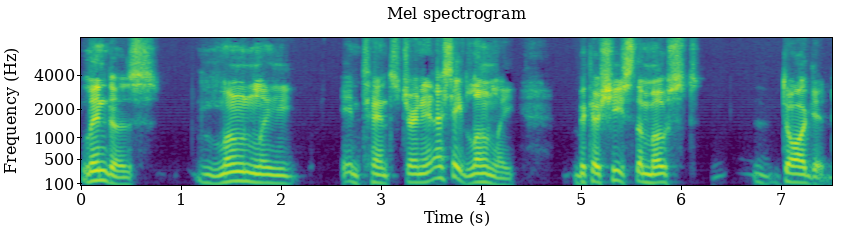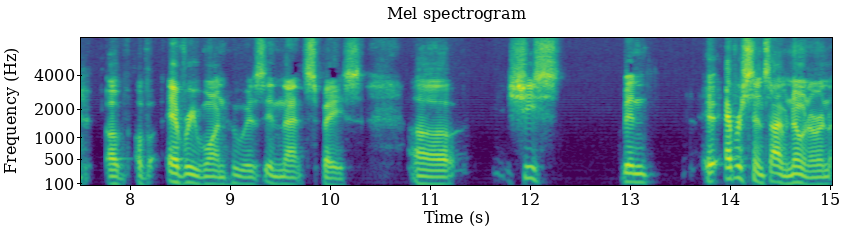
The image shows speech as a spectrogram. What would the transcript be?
linda's lonely intense journey and i say lonely because she's the most dogged of of everyone who is in that space. Uh, she's been ever since I've known her, and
